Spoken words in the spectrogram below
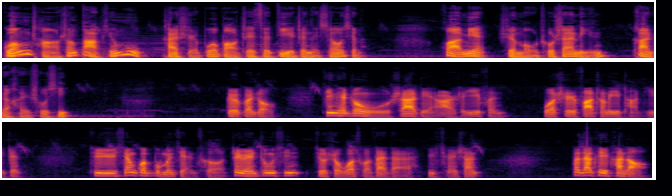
广场上大屏幕开始播报这次地震的消息了，画面是某处山林，看着很熟悉。各位观众。今天中午十二点二十一分，我市发生了一场地震。据相关部门检测，震源中心就是我所在的玉泉山。大家可以看到，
